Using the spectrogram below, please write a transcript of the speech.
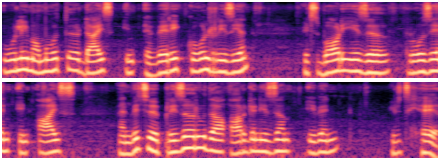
woolly mammoth dies in a very cold region. Its body is uh, frozen in ice and which uh, preserve the organism even its hair.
